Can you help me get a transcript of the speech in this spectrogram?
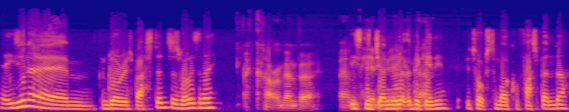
He's in um, Inglourious Basterds as well, isn't he? I can't remember. Um, He's the general at the that. beginning who talks to Michael Fassbender.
